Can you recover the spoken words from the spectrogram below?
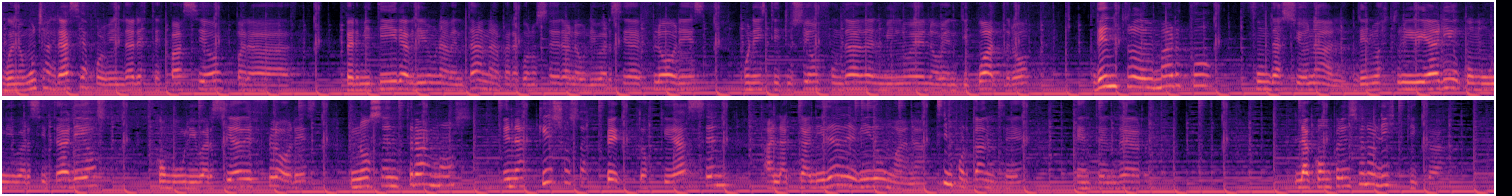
Bueno, muchas gracias por brindar este espacio para permitir abrir una ventana para conocer a la Universidad de Flores, una institución fundada en 1994, dentro del marco fundacional de nuestro ideario como universitarios, como Universidad de Flores, nos centramos en aquellos aspectos que hacen a la calidad de vida humana. Es importante entender la comprensión holística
